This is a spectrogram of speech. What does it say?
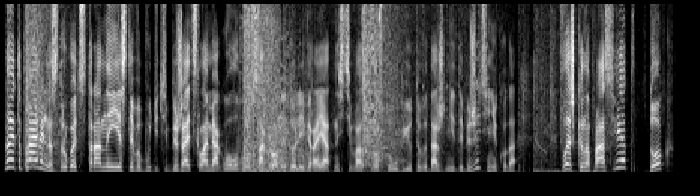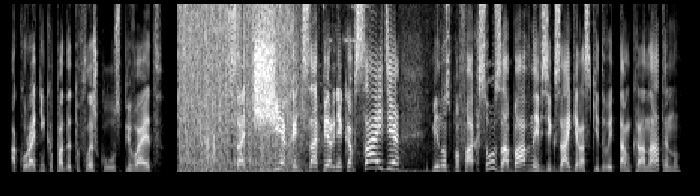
Но это правильно. С другой стороны, если вы будете бежать, сломя голову, с огромной долей вероятности вас просто убьют, и вы даже не добежите никуда. Флешка на просвет. Док аккуратненько под эту флешку успевает зачекать соперника в сайде. Минус по факсу. Забавный. В зигзаге раскидывает там гранаты. Ну,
